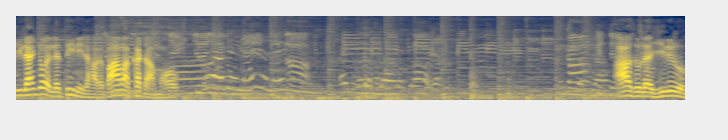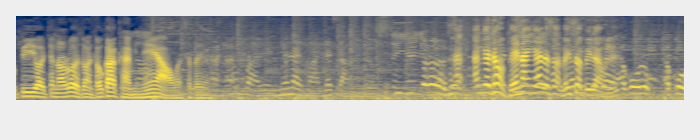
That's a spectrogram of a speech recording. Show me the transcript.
ဒီလမ်းကြောရလည်းသိနေတာဟာပဲဘာမှခတ်တာမဟုတ် အားဆိုလည်းအကြီးလေးတို့ပြီးရောကျွန်တော်တို့ကတော့ဒုက္ခခံပြီးနင်းရအောင်ပဲစပယ်ပါတယ်ညလိုက်မှာလက်ဆောင်အန်ကတော့ဘယ်နိုင်ငံလဲဆိုမိတ်ဆက်ပေးလိုက်အောင်လေအကိုလို့အကို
